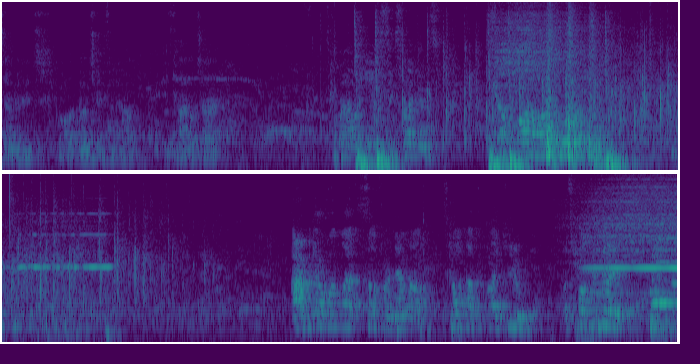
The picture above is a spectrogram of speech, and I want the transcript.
7-inch called No Chance in Hell, the title track. It's coming out on 86 Records. We got fun on tour. Alright, we got one left, sell for demo. It's called Nothing Like You. Let's fucking do it.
